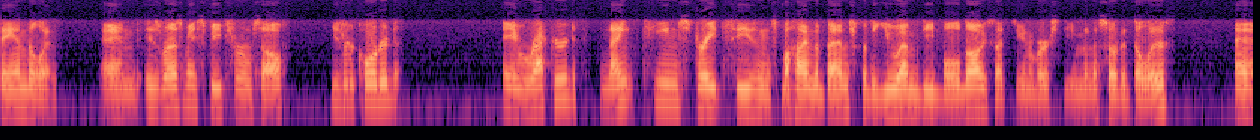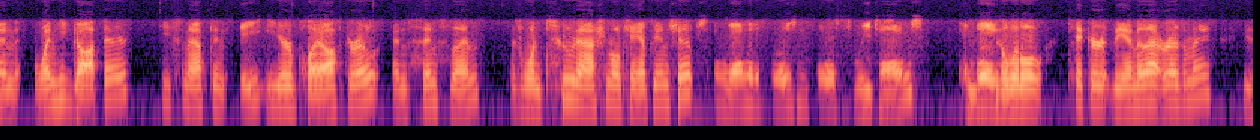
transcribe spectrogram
Sandelin, and his resume speaks for himself. He's recorded a record 19 straight seasons behind the bench for the UMD Bulldogs. That's University of Minnesota Duluth. And when he got there, he snapped an eight-year playoff drought, and since then has won two national championships and gone to the Frozen Four three times. And boy, he's a little kicker at the end of that resume. He's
